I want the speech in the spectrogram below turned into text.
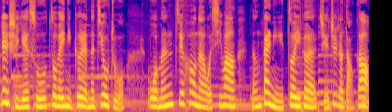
认识耶稣，作为你个人的救主。我们最后呢，我希望能带你做一个决志的祷告。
